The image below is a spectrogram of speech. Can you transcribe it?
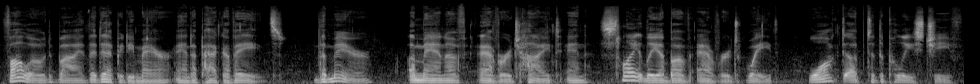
followed by the deputy mayor and a pack of aides. The mayor, a man of average height and slightly above average weight, walked up to the police chief,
